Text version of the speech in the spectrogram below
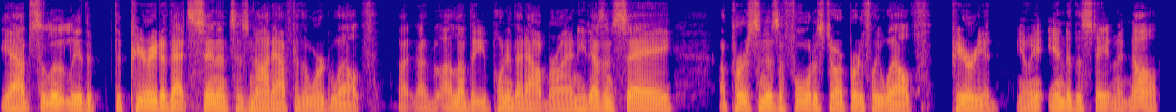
Yeah, absolutely. The the period of that sentence is not after the word wealth. I, I, love that you pointed that out, Brian. He doesn't say a person is a fool to store up earthly wealth. Period. You know, end of the statement. No,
